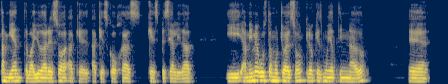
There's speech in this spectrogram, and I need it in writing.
también te va a ayudar eso a que, a que escojas qué especialidad. Y a mí me gusta mucho eso, creo que es muy atinado. Eh,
